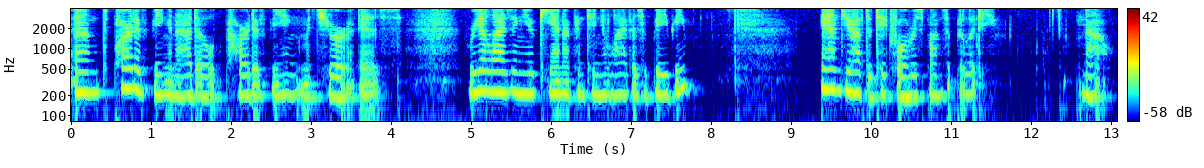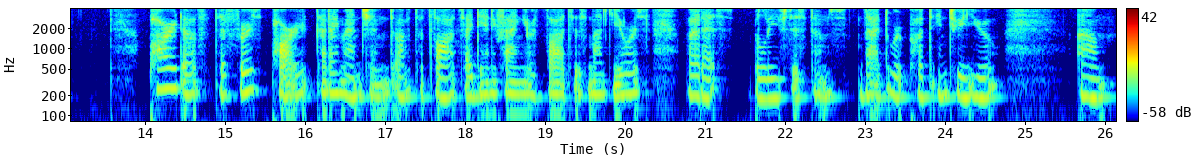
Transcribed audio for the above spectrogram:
And part of being an adult, part of being mature is realizing you cannot continue life as a baby and you have to take full responsibility. Now, part of the first part that I mentioned of the thoughts, identifying your thoughts as not yours, but as belief systems that were put into you. Um,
